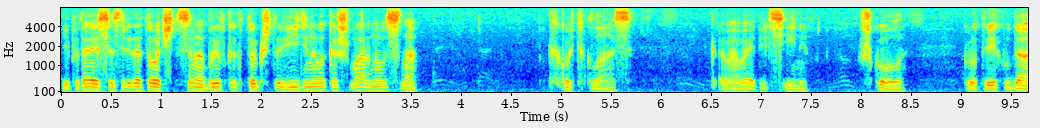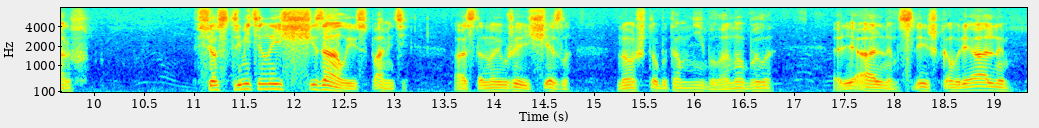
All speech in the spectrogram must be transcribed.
и пытаясь сосредоточиться на обрывках только что виденного кошмарного сна. Какой-то класс, кровавые апельсины, школа, крутых ударов. Все стремительно исчезало из памяти, а остальное уже исчезло. Но что бы там ни было, оно было реальным, слишком реальным —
